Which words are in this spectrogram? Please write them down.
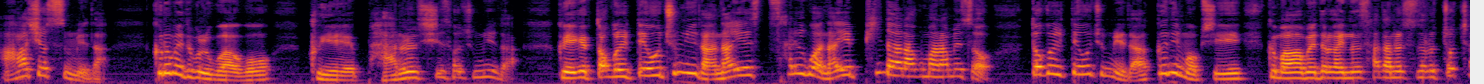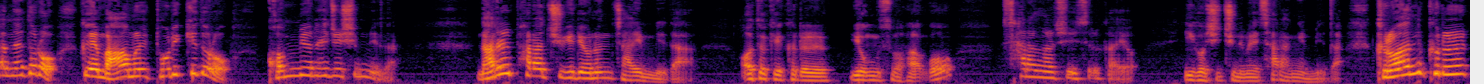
아셨습니다. 그럼에도 불구하고 그의 발을 씻어줍니다. 그에게 떡을 떼어줍니다. 나의 살과 나의 피다라고 말하면서 떡을 떼어줍니다. 끊임없이 그 마음에 들어가 있는 사단을 스스로 쫓아내도록 그의 마음을 돌이키도록 권면해 주십니다. 나를 팔아 죽이려는 자입니다. 어떻게 그를 용서하고 사랑할 수 있을까요? 이것이 주님의 사랑입니다. 그러한 그를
